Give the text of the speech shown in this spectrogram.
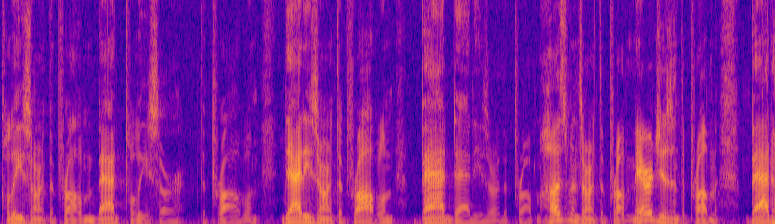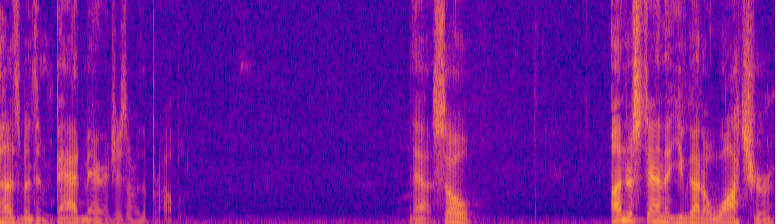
Police aren't the problem, bad police are the problem. Daddies aren't the problem, bad daddies are the problem. Husbands aren't the problem, marriage isn't the problem, bad husbands and bad marriages are the problem. Now, so Understand that you've got a watcher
